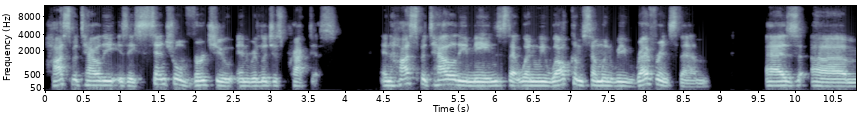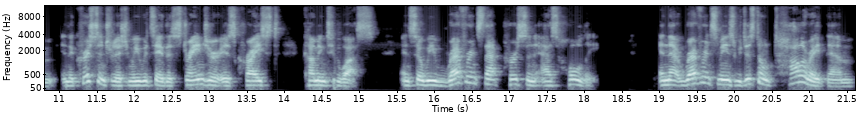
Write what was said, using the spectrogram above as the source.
hospitality is a central virtue in religious practice. And hospitality means that when we welcome someone, we reverence them as um, in the Christian tradition, we would say the stranger is Christ coming to us. And so we reverence that person as holy. And that reverence means we just don't tolerate them,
